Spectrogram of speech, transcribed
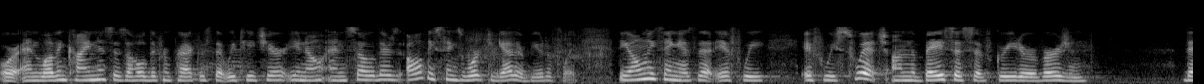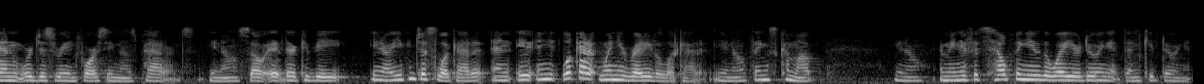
or and loving kindness is a whole different practice that we teach here. You know, and so there's all these things work together beautifully. The only thing is that if we if we switch on the basis of greed or aversion, then we're just reinforcing those patterns. You know, so it, there could be. You know, you can just look at it and, and look at it when you're ready to look at it. You know, things come up. You know, I mean, if it's helping you the way you're doing it, then keep doing it.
